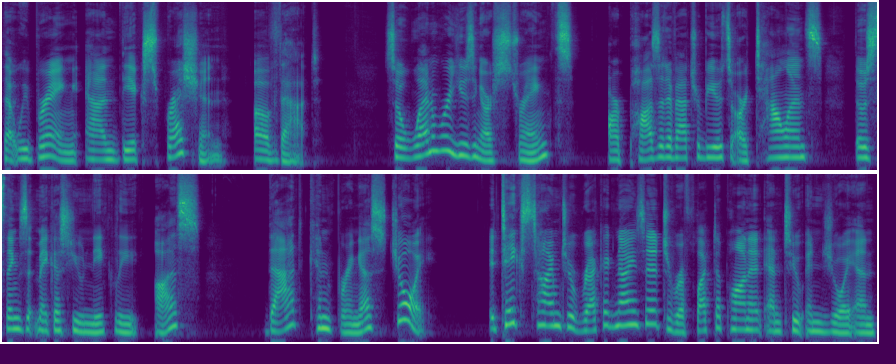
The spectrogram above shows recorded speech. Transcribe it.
that we bring and the expression of that. So when we're using our strengths, our positive attributes, our talents, those things that make us uniquely us, that can bring us joy. It takes time to recognize it, to reflect upon it, and to enjoy and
